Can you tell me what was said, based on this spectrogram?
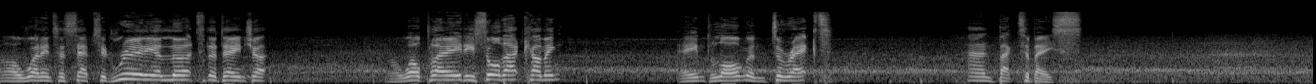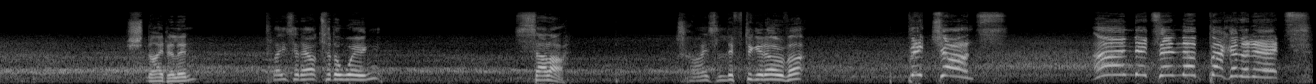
Oh, well intercepted. Really alert to the danger. Oh, well played. He saw that coming. Aimed long and direct. And back to base. Schneiderlin plays it out to the wing. Salah tries lifting it over. Big chance! And it's in the back of the net!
